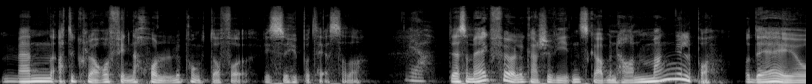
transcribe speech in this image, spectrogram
men at du klarer å finne holdepunkter for visse hypoteser. da. Ja. Det som jeg føler kanskje vitenskapen har en mangel på, og det er jo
